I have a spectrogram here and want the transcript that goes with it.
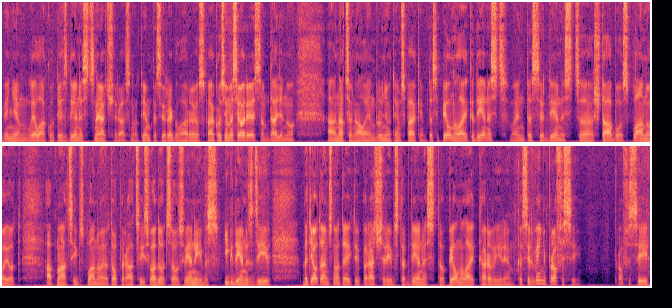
viņiem lielākoties dienests neatšķirās no tiem, kas ir regulārajos spēkos, jo mēs jau arī esam daļa no a, nacionālajiem bruņotiem spēkiem. Tas ir pilna laika dienests, vai nu tas ir dienests a, štābos, plānojot apmācības, plānojot operācijas, vadot savas vienības, ikdienas dzīvi. Bet jautājums noteikti ir par atšķirību starp dienestu pilna laika karavīriem, kas ir viņu profesija profesija,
